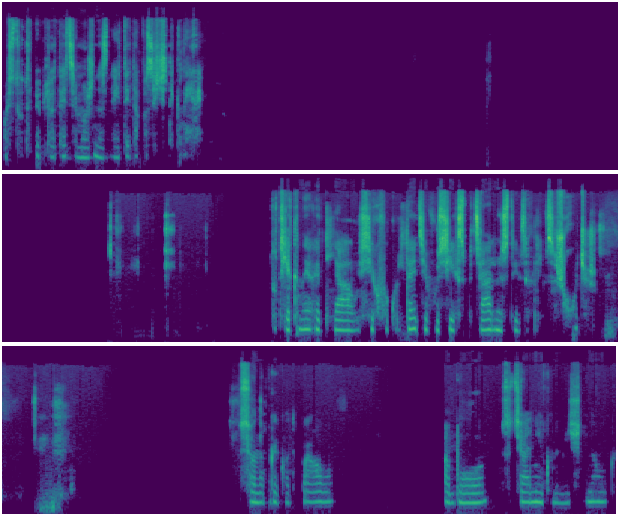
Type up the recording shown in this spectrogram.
Ось тут в бібліотеці можна знайти та позичити книги. Тут є книги для усіх факультетів, усіх спеціальностей, взагалі все, що хочеш. Все, наприклад, право або соціальні економічні науки.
